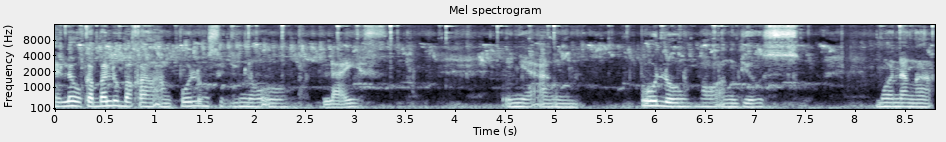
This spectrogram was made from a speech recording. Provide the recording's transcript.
Hello, kabalo ba ka ang pulong sa Ginoo life? Inya ang pulong mo ang Dios. Mo na nga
